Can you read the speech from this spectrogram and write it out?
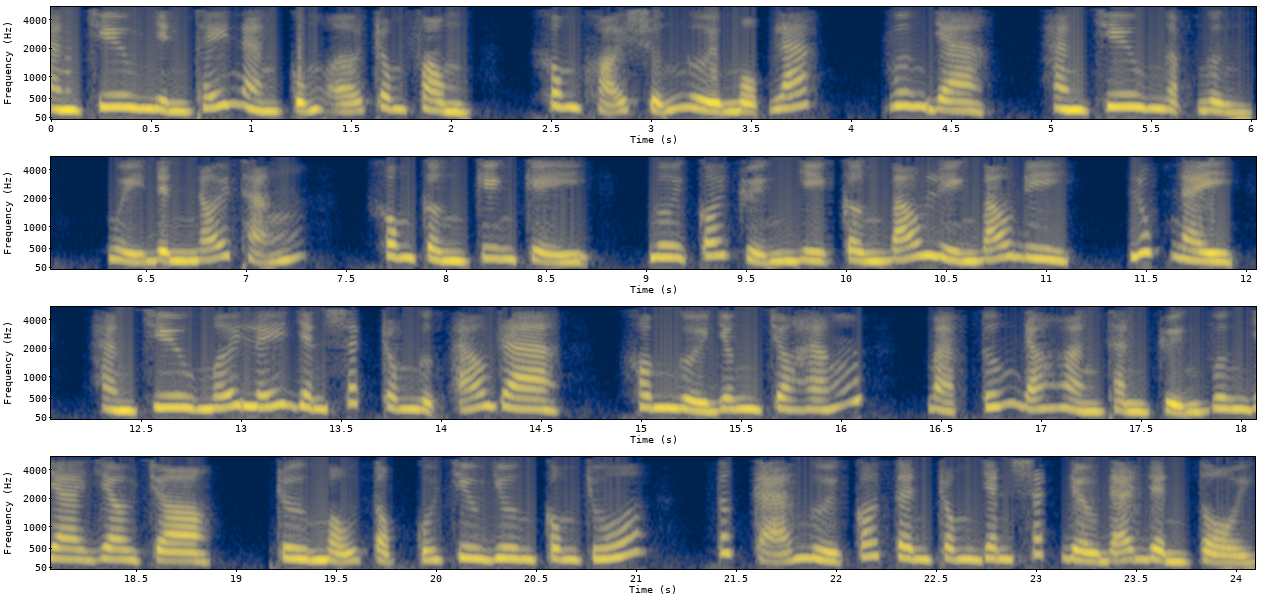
Hàng Chiêu nhìn thấy nàng cũng ở trong phòng, không khỏi sững người một lát, vương già, Hàng Chiêu ngập ngừng, Ngụy Đình nói thẳng, không cần kiên kỵ, ngươi có chuyện gì cần báo liền báo đi, lúc này, hàng chiêu mới lấy danh sách trong ngực áo ra, không người dân cho hắn, mạc tướng đã hoàn thành chuyện vương gia giao cho, trừ mẫu tộc của chiêu dương công chúa, tất cả người có tên trong danh sách đều đã đền tội,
